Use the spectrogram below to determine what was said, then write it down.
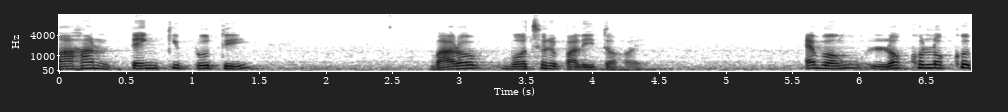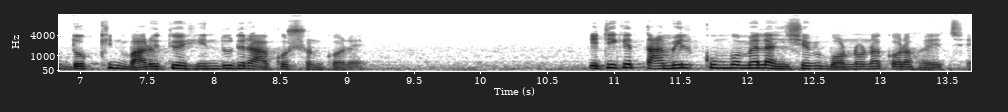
মাহান ট্যাঙ্কি প্রতি বারো বছরে পালিত হয় এবং লক্ষ লক্ষ দক্ষিণ ভারতীয় হিন্দুদের আকর্ষণ করে। এটিকে তামিল কুম্ভ মেলা হিসেবে বর্ণনা করা হয়েছে।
